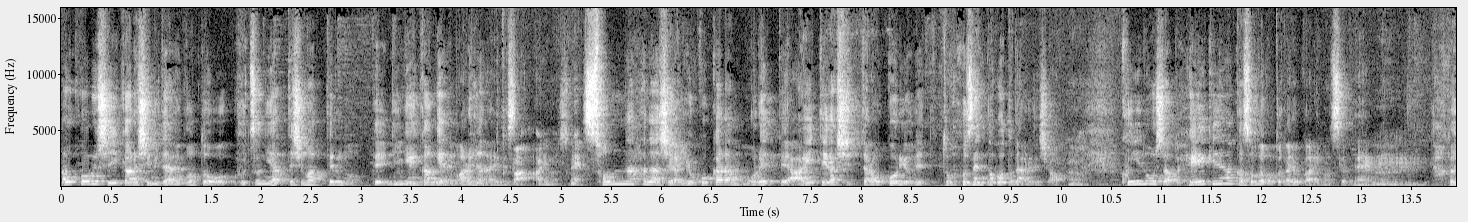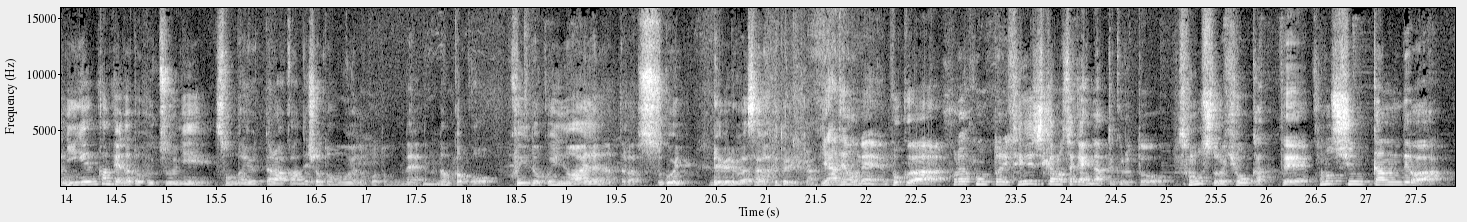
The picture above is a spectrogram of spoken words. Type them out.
怒るし怒るしみたいなことを普通にやってしまってるのって人間関係でもあるじゃないですか。あありますね。そんな話が横から漏れて相手が知ったら怒るよねって当然のことであるでしょ、うん国同士だと平気でなんかそんなことがよくありますよね、だから人間関係だと普通にそんな言ったらあかんでしょと思うようなこともね、なんかこう国と国の間になったらすごいレベルが下がるというか。いやでもね僕はこれは本当に政治家の世界になってくるとその人の評価ってこの瞬間では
